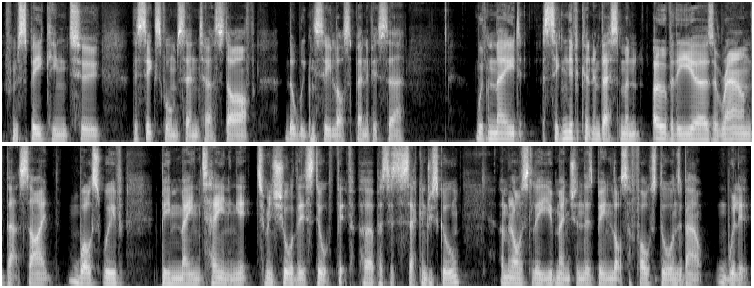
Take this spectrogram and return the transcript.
from speaking to the sixth form centre staff that we can see lots of benefits there. We've made a significant investment over the years around that site, whilst we've been maintaining it to ensure that it's still fit for purpose as a secondary school. I mean, obviously, you've mentioned there's been lots of false dawns about will it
